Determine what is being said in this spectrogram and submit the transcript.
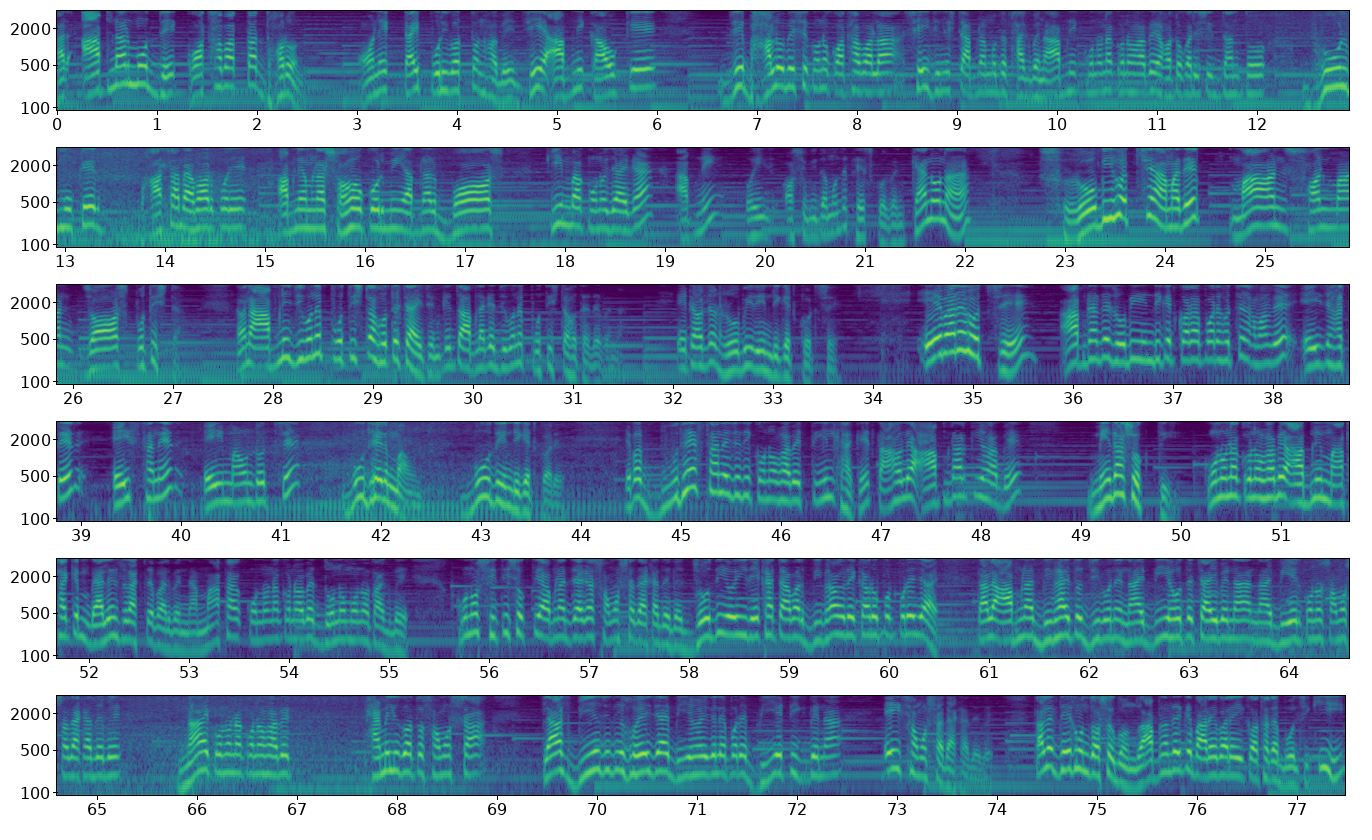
আর আপনার মধ্যে কথাবার্তার ধরন অনেকটাই পরিবর্তন হবে। যে আপনি কাউকে যে ভালোবেসে কোনো কথা বলা, সেই জিনিসটা আপনার মধ্যে থাকবে না। আপনি কোনো না কোনোভাবে হটকারী সিদ্ধান্ত, ভুল মুখের ভাষা ব্যবহার করে আপনি আপনার সহকর্মী, আপনার বস কিংবা কোনো জায়গায় আপনি ওই অসুবিধার মধ্যে ফেস করবেন। কেননা রবি হচ্ছে আমাদের মান, সম্মান, যশ, প্রতিষ্ঠা। মানে আপনি জীবনে প্রতিষ্ঠা হতে চাইছেন, কিন্তু আপনাকে জীবনে প্রতিষ্ঠা হতে দেবে না। এটা হচ্ছে রবির ইন্ডিকেট করছে। এবারে হচ্ছে আপনাদের রবি ইন্ডিকেট করার পরে হচ্ছে আমাদের এই হাতের, এই স্থানের, এই মাউন্ট হচ্ছে বুধের মাউন্ট বুধ ইন্ডিকেট করে। এবার বুধের স্থানে যদি কোনোভাবে তিল থাকে, তাহলে আপনার কি হবে? মেধাশক্তি। কোনো না কোনোভাবে আপনি মাথাকে ব্যালেন্স রাখতে পারবেন না। মাথা কোনো না কোনোভাবে দোনোমনো থাকবে। কোনো স্মৃতিশক্তি আপনার জায়গায় সমস্যা দেখা দেবে। যদি ওই রেখাটা আবার বিবাহ রেখার ওপর পড়ে যায়, তাহলে আপনার বিবাহিত জীবনে নাই বিয়ে হতে চাইবে না না বিয়ের কোনো সমস্যা দেখা দেবে, নাই কোনো না কোনোভাবে ফ্যামিলিগত সমস্যা। প্লাস বিয়ে যদি হয়ে যায়, বিয়ে হয়ে গেলে পরে বিয়ে টিকবে না। এই সমস্যা দেখা দেবে। তাহলে দেখুন দর্শক বন্ধু, আপনাদেরকে বারে বারে এই কথাটা বলছি কি,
